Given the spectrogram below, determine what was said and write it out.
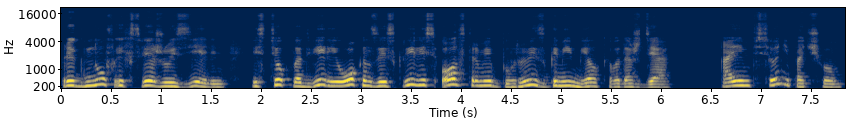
пригнув их свежую зелень, и стекла двери и окон заискрились острыми брызгами мелкого дождя. А им все нипочем,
